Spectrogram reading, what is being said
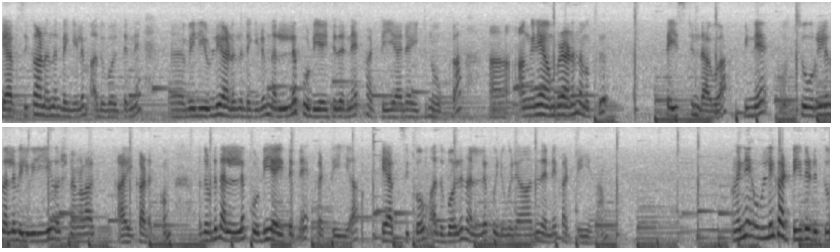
ക്യാപ്സിക്കം ആണെന്നുണ്ടെങ്കിലും അതുപോലെ തന്നെ വെല്ലുവിളി ആണെന്നുണ്ടെങ്കിലും നല്ല പൊടിയായിട്ട് തന്നെ കട്ട് ചെയ്യാനായിട്ട് നോക്കുക. അങ്ങനെ ആകുമ്പോഴാണ് നമുക്ക് ടേസ്റ്റ് ഉണ്ടാവുക. പിന്നെ ചോറിൽ നല്ല വലിയ വലിയ കഷ്ണങ്ങളായി കിടക്കും. അതുകൊണ്ട് നല്ല പൊടിയായി തന്നെ കട്ട് ചെയ്യുക. ക്യാപ്സിക്കവും അതുപോലെ നല്ല കുനുകുനാന്ന് തന്നെ കട്ട് ചെയ്യണം. അങ്ങനെ ഉള്ളി കട്ട് ചെയ്തെടുത്തു.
